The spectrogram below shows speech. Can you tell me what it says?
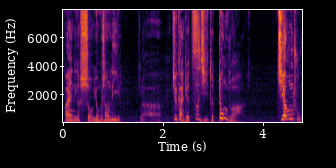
发现那个手用不上力了。啊，就感觉自己的动作啊僵住了。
